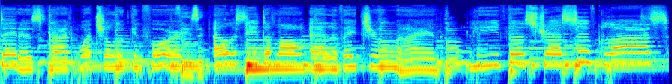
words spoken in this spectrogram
Data's got what you're looking for. Visit lsd.law, elevate your mind. Leave the stress of class.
